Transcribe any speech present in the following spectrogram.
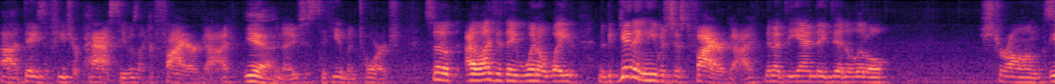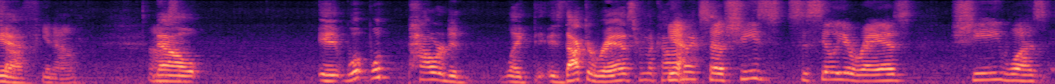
uh, Days of Future Past. He was like a fire guy. Yeah. You know, he's just a human torch. So I like that they went away. In the beginning, he was just fire guy. Then at the end, they did a little strong stuff. Yeah. You know. So- Now, it what what power did like is Doctor Reyes from the comics? yeah. So she's Cecilia Reyes. She was.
